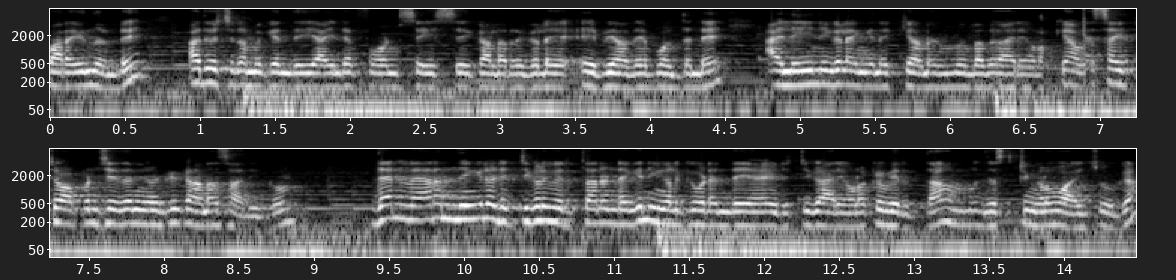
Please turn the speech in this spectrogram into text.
പറയുന്നുണ്ട്. അത് വെച്ചിട്ട് നമുക്ക് എന്ത് ചെയ്യാം? അതിന്റെ ഫോൺ സൈസ് കളറുകൾ പിന്നെ അതേപോലെ തന്നെ അലൈനുകൾ എങ്ങനെയൊക്കെയാണ് എന്നുള്ളത് കാര്യങ്ങളൊക്കെ സൈറ്റ് ഓപ്പൺ ചെയ്താൽ നിങ്ങൾക്ക് കാണാൻ സാധിക്കും. ദെൻ വേറെ എന്തെങ്കിലും എഡിറ്റുകൾ വരുത്താനുണ്ടെങ്കിൽ നിങ്ങൾക്ക് ഇവിടെ എന്ത് ചെയ്യാം? എഡിറ്റ് കാര്യങ്ങളൊക്കെ വരുത്താം. ജസ്റ്റ് നിങ്ങൾ വായിച്ചു നോക്കുക.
